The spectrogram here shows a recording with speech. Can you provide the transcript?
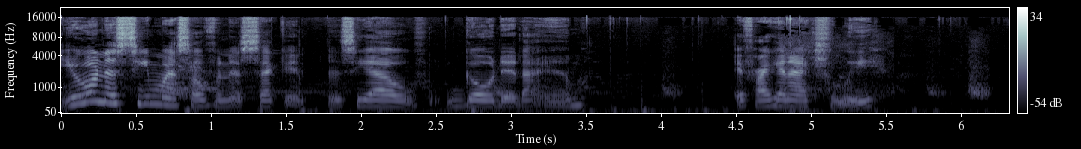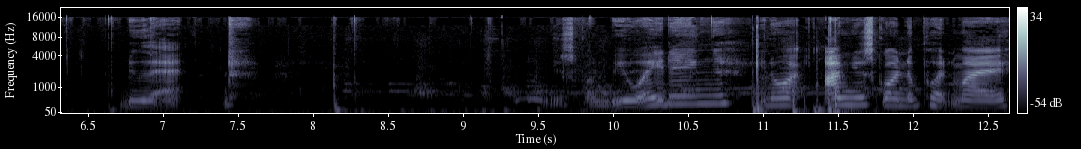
You're going to see myself in a second and see how goaded I am. If I can actually do that. I'm just going to be waiting. You know what? I'm just going to put my...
